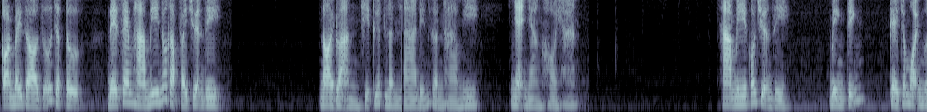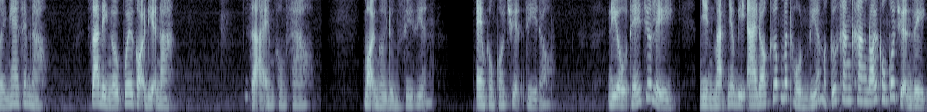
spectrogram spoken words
Còn bây giờ giữ trật tự. Để xem Hà My nó gặp phải chuyện gì. Nói đoạn chị Tuyết lân la đến gần Hà My. Nhẹ nhàng hỏi han. Hà My có chuyện gì? Bình tĩnh. Kể cho mọi người nghe xem nào. Gia đình ở quê gọi điện à? Dạ em không sao. Mọi người đừng suy diễn. Em không có chuyện gì đâu. Điều thế chứ lị, nhìn mặt như bị ai đó cướp mất hồn vía mà cứ khăng khăng nói không có chuyện gì.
